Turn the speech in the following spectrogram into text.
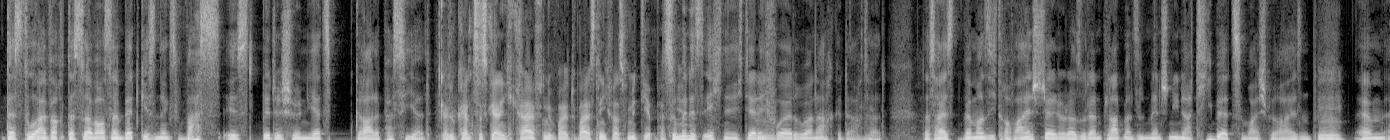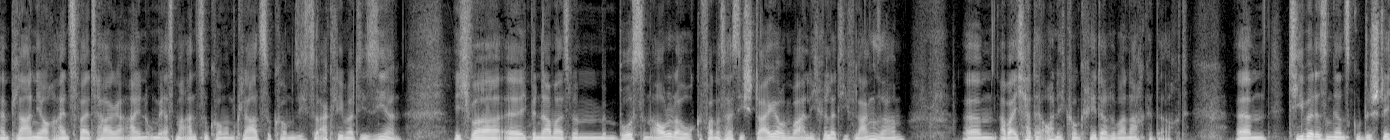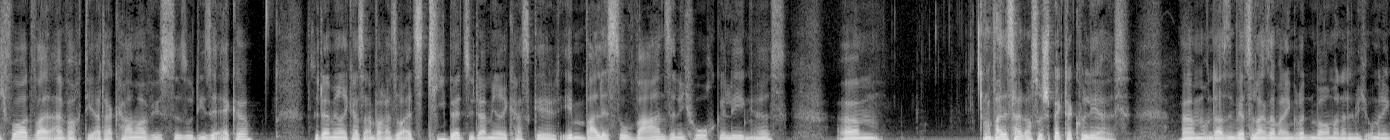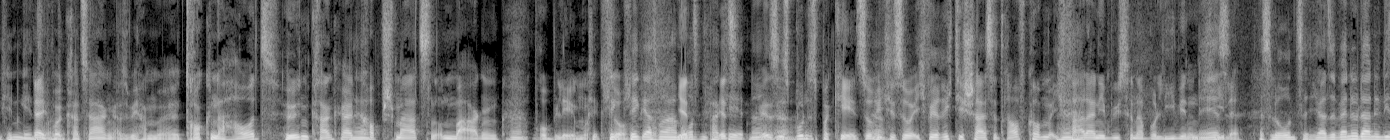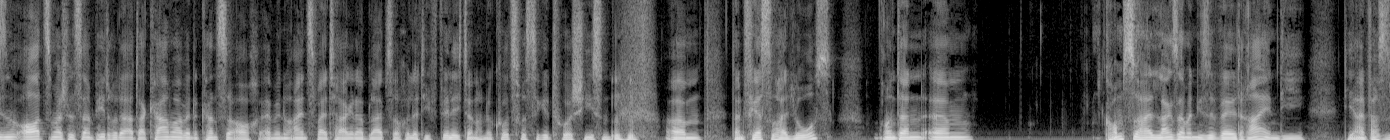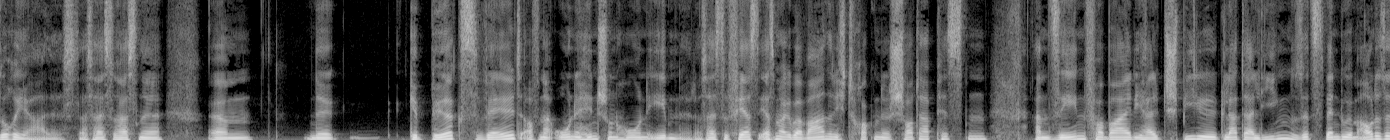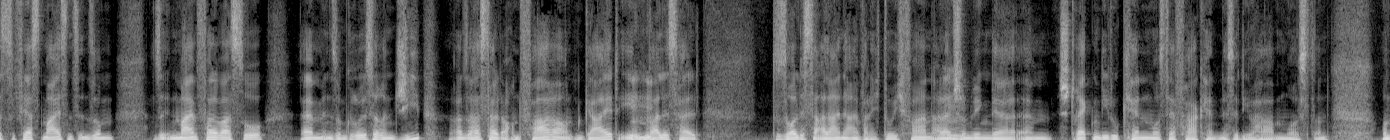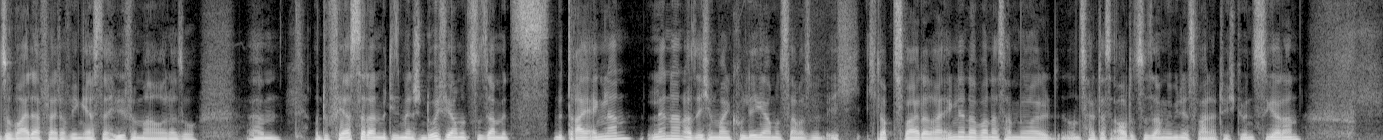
dass du einfach, dass du einfach aus deinem Bett gehst und denkst, was ist bitteschön jetzt gerade passiert. Du kannst das gar nicht greifen, du weißt nicht, was mit dir passiert. Zumindest ich nicht, der mhm. nicht vorher drüber nachgedacht mhm. hat. Das heißt, wenn man sich darauf einstellt oder so, dann plant man so Menschen, die nach Tibet zum Beispiel reisen, mhm. ähm, planen ja auch ein, zwei Tage ein, um erstmal anzukommen, um klarzukommen, sich zu akklimatisieren. Ich war, äh, ich bin damals mit, mit dem Bus und Auto da hochgefahren, das heißt, die Steigerung war eigentlich relativ langsam. Ähm, aber ich hatte auch nicht konkret darüber nachgedacht. Ähm, Tibet ist ein ganz gutes Stichwort, weil einfach die Atacama-Wüste, so diese Ecke, Südamerikas einfach also als Tibet Südamerikas gilt, eben weil es so wahnsinnig hoch gelegen ist ähm, und weil es halt auch so spektakulär ist. Ähm, und da sind wir jetzt so langsam bei den Gründen, warum man dann nämlich unbedingt hingehen Ja, ich wollte gerade sagen, also wir haben äh, trockene Haut, Höhenkrankheit, ja. Kopfschmerzen und Magenprobleme. Klingt, so. klingt erstmal nach einem jetzt, runden Paket, jetzt, ne? Es ist ja. buntes Paket, so ja. richtig so, ich will richtig scheiße draufkommen, ich ja. fahre da in die Wüste nach Bolivien und nee, Chile. Es, es, lohnt sich. Also wenn du dann in diesem Ort, zum Beispiel San Pedro de Atacama, wenn du kannst du auch, äh, wenn du ein, zwei Tage da bleibst, auch relativ billig dann noch eine kurzfristige Tour schießen, mhm. ähm, dann fährst du halt los und dann ähm, kommst du halt langsam in diese Welt rein, die, die einfach surreal ist. Das heißt, du hast eine, ähm, eine Gebirgswelt auf einer ohnehin schon hohen Ebene. Das heißt, du fährst erstmal über wahnsinnig trockene Schotterpisten an Seen vorbei, die halt spiegelglatter liegen. Du sitzt, wenn du im Auto sitzt, du fährst meistens in so einem, also in meinem Fall war es so, ähm, in so einem größeren Jeep. Also hast halt auch einen Fahrer und einen Guide, eben mhm. weil es halt du solltest da alleine einfach nicht durchfahren, allein mhm. schon wegen der ähm, Strecken, die du kennen musst, der Fahrkenntnisse, die du haben musst und, und so weiter, vielleicht auch wegen erster Hilfe mal oder so. Ähm, und du fährst da dann mit diesen Menschen durch. Wir haben uns zusammen mit, mit drei Engländern, Ländern, also ich und mein Kollege haben uns damals mit, ich, ich glaube zwei oder drei Engländer waren das, haben wir halt, uns halt das Auto zusammen gemietet, das war natürlich günstiger dann.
